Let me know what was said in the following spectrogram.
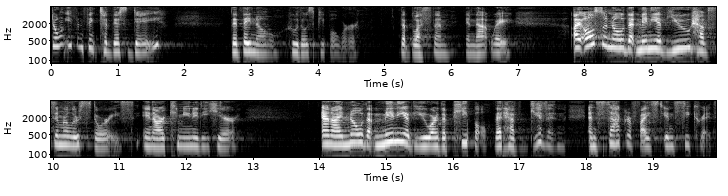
don't even think to this day that they know who those people were that blessed them in that way. I also know that many of you have similar stories in our community here. And I know that many of you are the people that have given and sacrificed in secret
